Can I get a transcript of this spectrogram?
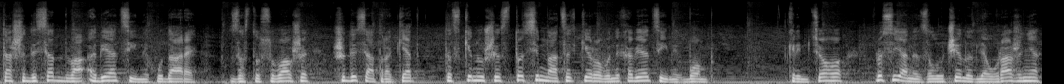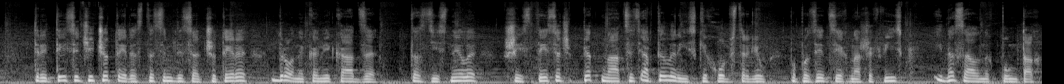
та 62 авіаційних удари, застосувавши 60 ракет та скинувши 117 керованих авіаційних бомб. Крім цього, росіяни залучили для ураження 3474 дрони камікадзе та здійснили 6015 артилерійських обстрілів по позиціях наших військ і населених пунктах,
